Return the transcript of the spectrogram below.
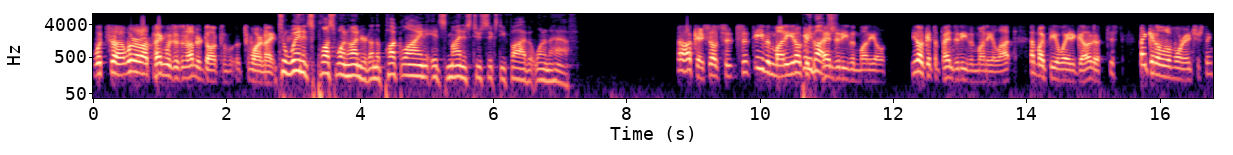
What's uh, what are our Penguins as an underdog to, tomorrow night? To win, it's plus 100. On the puck line, it's minus 265 at one and a half. Oh, okay, so it's, it's even money. You don't Pretty get the much. Pens at even money. You don't get the Pens at even money a lot. That might be a way to go to just make it a little more interesting.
